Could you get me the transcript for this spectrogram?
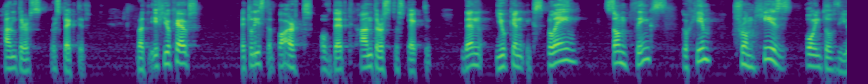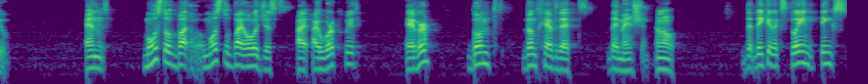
hunter's perspective. But if you have at least a part of that hunter's perspective, then you can explain some things to him from his point of view. And most of most of biologists I, I work with ever don't don't have that dimension. You know, that they can explain things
